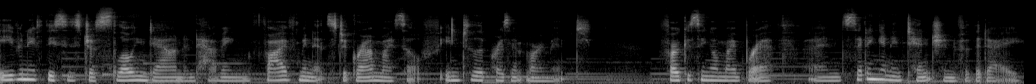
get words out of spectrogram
Even if this is just slowing down and having five minutes to ground myself into the present moment, focusing on my breath and setting an intention for the day.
